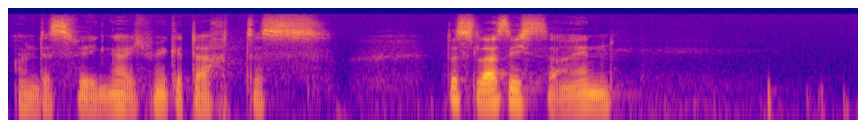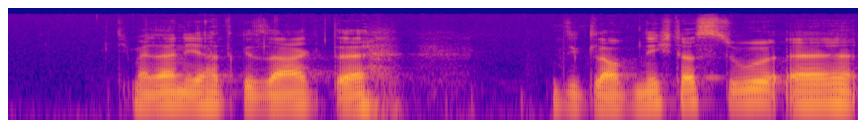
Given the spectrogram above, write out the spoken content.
Und deswegen habe ich mir gedacht, das, das lasse ich sein. Die Melanie hat gesagt, äh, sie glaubt nicht, dass du äh,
